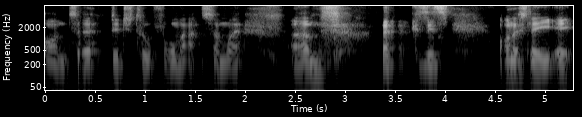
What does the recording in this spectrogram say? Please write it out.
onto digital format somewhere. Um, because it's honestly it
